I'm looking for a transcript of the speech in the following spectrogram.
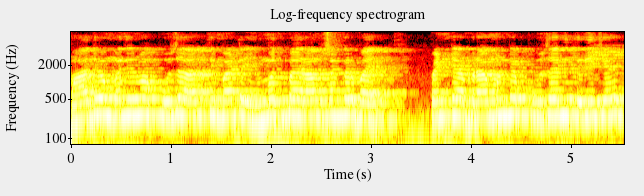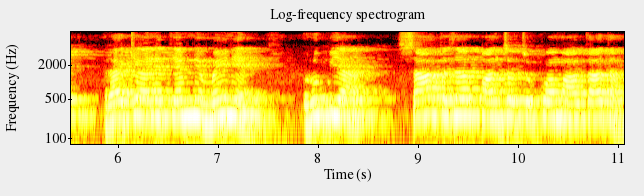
મહાદેવ મંદિરમાં પૂજા આરતી માટે હિંમતભાઈ રામશંકરભાઈ પંડ્યા બ્રાહ્મણને પૂજારી તરીકે રાખ્યા અને તેમને મહિને રૂપિયા સાત હજાર પાંચસો ચૂકવવામાં આવતા હતા.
